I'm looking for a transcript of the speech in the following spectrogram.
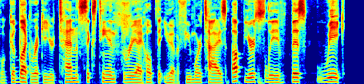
Well, good luck, Ricky. You're 10, 16, and 3. I hope that you have a few more ties up your sleeve this week.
